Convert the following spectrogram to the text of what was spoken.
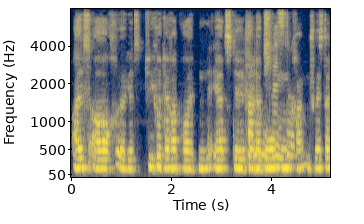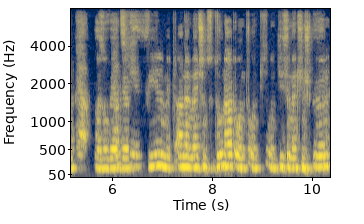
als auch äh, jetzt Psychotherapeuten, Ärzte, Pädagogen, Krankenschwestern. Ja, also wer, wer viel. viel. mit anderen Menschen zu tun hat und, und, und diese Menschen spüren,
